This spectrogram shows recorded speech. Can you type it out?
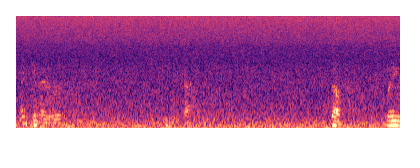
I can never out. So, Ling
